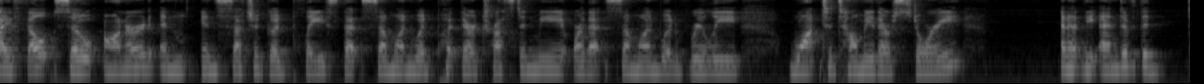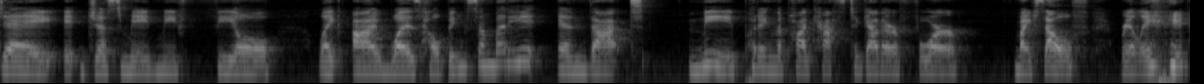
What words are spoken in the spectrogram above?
I felt so honored and in such a good place that someone would put their trust in me or that someone would really want to tell me their story. And at the end of the day, it just made me feel like I was helping somebody and that me putting the podcast together for myself, really,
